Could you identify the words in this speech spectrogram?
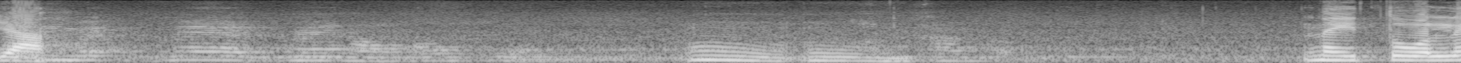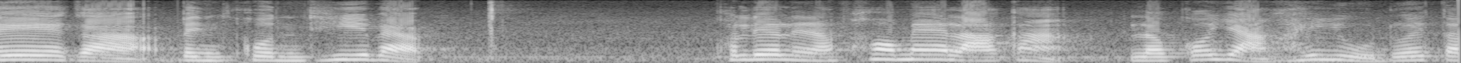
อยาก แม่แม่แม่น้องก็ห่วงอืมอืม ค่อนข้างแบบ ในตัวเลขอะ่ะ เป็นคนที่แบบเขาเรียกเลยนะ พ่อแม่รักอะ่ะแล้วก็อยากให้อยู่ด้วยต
